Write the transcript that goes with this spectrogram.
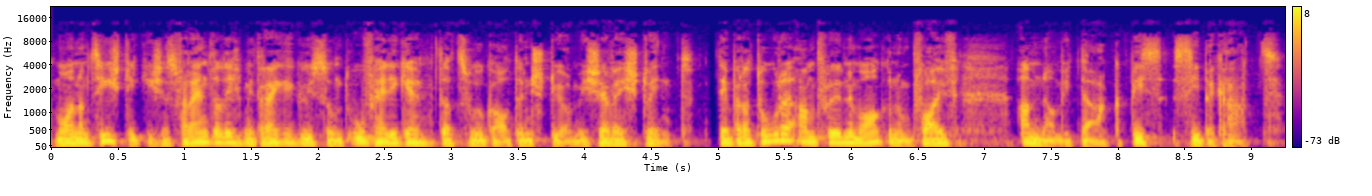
Morgen am Dienstag ist es veränderlich mit Regengüssen und Aufhellungen. Dazu geht ein stürmischer Westwind. Temperaturen am frühen Morgen um 5, am Nachmittag bis 7 Grad.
